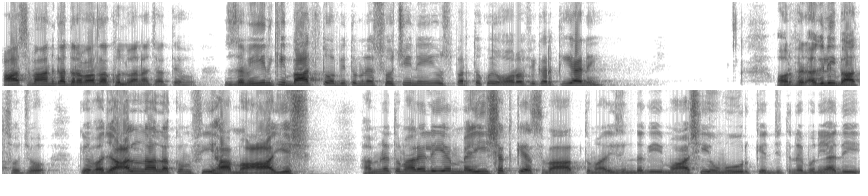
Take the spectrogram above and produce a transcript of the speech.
آسمان کا دروازہ کھلوانا چاہتے ہو۔ زمین کی بات تو ابھی تم نے سوچی نہیں، اس پر تو کوئی غور و فکر کیا نہیں۔ اور پھر اگلی بات سوچو کہ وجہ الکم فیحہ معائش ہم نے تمہارے لیے معیشت کے اسباب، تمہاری زندگی، معاشی امور کے جتنے بنیادی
